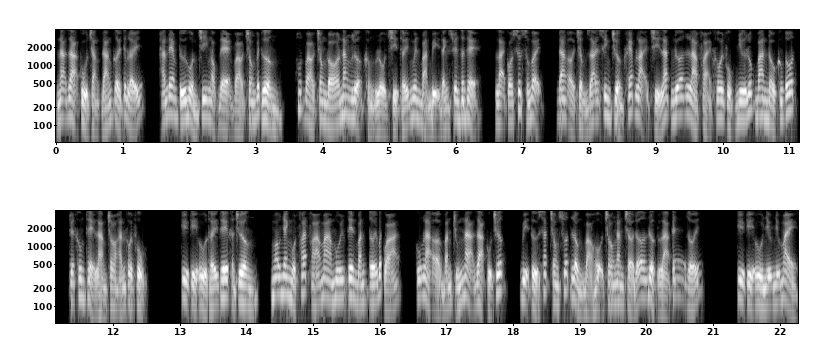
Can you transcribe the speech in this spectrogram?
Nạ dạ cụ chẳng đáng cười tiếp lấy, hắn đem tứ hồn chi ngọc đè vào trong vết thương, hút vào trong đó năng lượng khổng lồ chỉ thấy nguyên bản bị đánh xuyên thân thể, lại có sức sống vậy, đang ở chậm rãi sinh trưởng khép lại, chỉ lát nữa là phải khôi phục như lúc ban đầu không tốt tuyệt không thể làm cho hắn khôi phục. Kỳ kỳ ủ thấy thế khẩn trương, mau nhanh một phát phá ma mũi tên bắn tới bất quá, cũng là ở bắn chúng nạ dạ cụ trước, bị tử sắt trong suốt lồng bảo hộ cho ngăn trở đỡ được là kết giới. Kỳ kỳ ủ nhịu nhữ mày,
